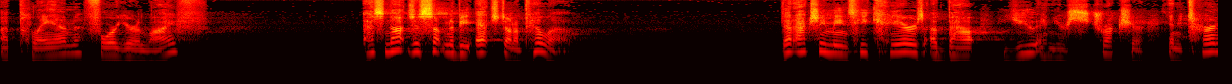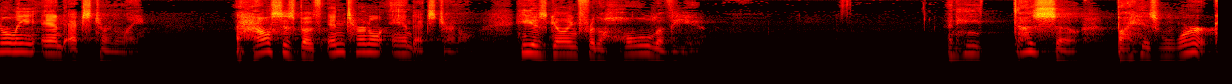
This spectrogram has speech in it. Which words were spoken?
a plan for your life. That's not just something to be etched on a pillow. That actually means He cares about you and your structure, internally and externally. A house is both internal and external. He is going for the whole of you. And He does so by his work.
